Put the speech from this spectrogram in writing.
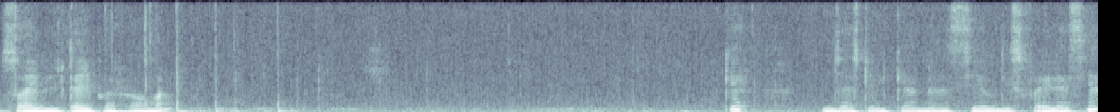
so I will type a Raman okay just we can uh, save this file as a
